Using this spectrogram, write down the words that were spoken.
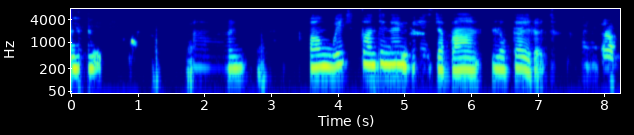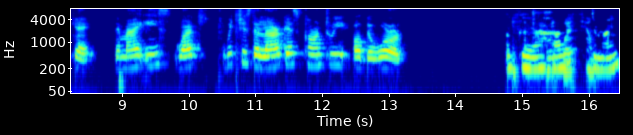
I have it. And on which continent is Japan located? Okay. The mine is what, which is the largest country of the world? Okay, I have question. the mine.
